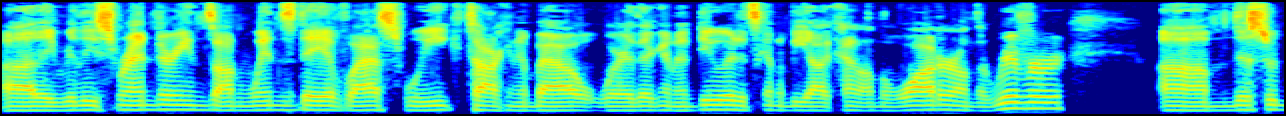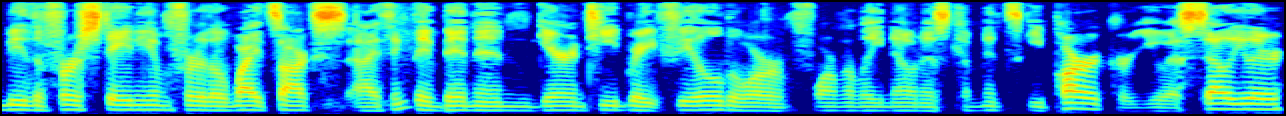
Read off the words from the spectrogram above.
Uh, they released renderings on Wednesday of last week talking about where they're going to do it. It's going to be kind of on the water on the river. Um, this would be the first stadium for the White Sox. I think they've been in Guaranteed Rate Field, or formerly known as Comiskey Park or U.S. Cellular,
